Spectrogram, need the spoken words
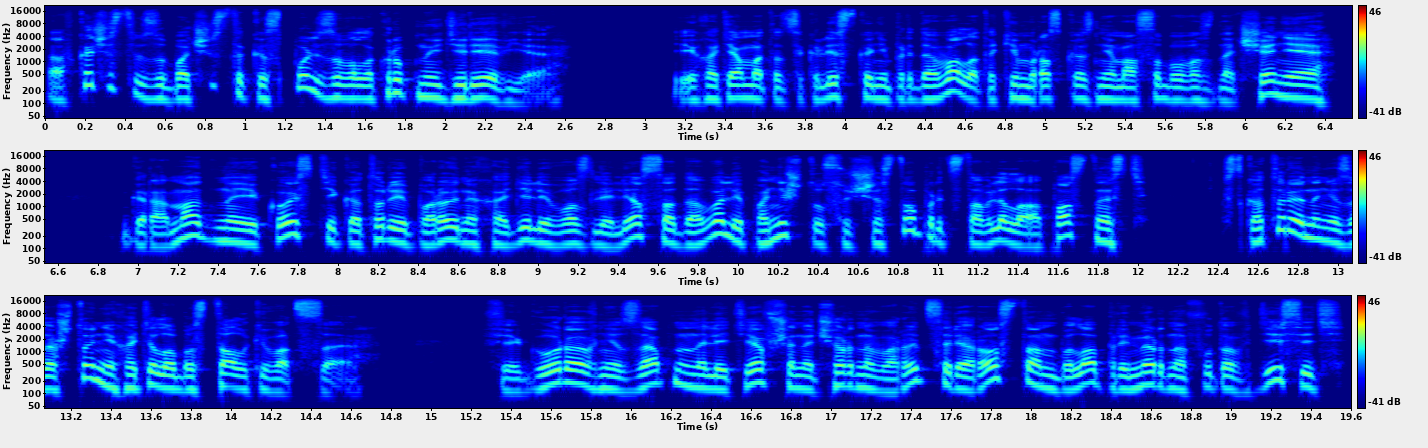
а в качестве зубочисток использовало крупные деревья. И хотя мотоциклистка не придавала таким рассказням особого значения, громадные кости, которые порой находили возле леса, давали понять, что существо представляло опасность, с которой она ни за что не хотела бы сталкиваться. Фигура, внезапно налетевшая на черного рыцаря ростом, была примерно футов 10,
